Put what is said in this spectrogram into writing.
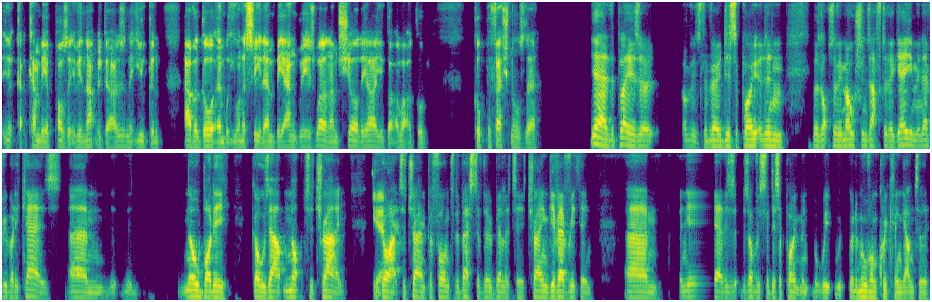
it can be a positive in that regard, isn't it? You can have a go at them, but you want to see them be angry as well, and I'm sure they are. You've got a lot of good good professionals there. Yeah, the players are obviously very disappointed, and there's lots of emotions after the game, and everybody cares. Um, nobody goes out not to try. They yeah. go out to try and perform to the best of their ability, try and give everything. Um, and yeah, there's there's obviously disappointment, but we we've got to move on quickly and get onto the,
